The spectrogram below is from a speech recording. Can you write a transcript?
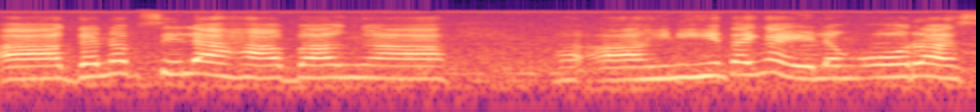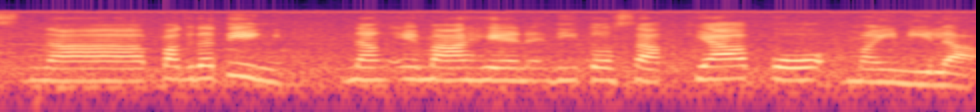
ah, ganap sila habang ah, ah, hinihintay nga ilang oras na pagdating ng imahen dito sa Quiapo, Maynila.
